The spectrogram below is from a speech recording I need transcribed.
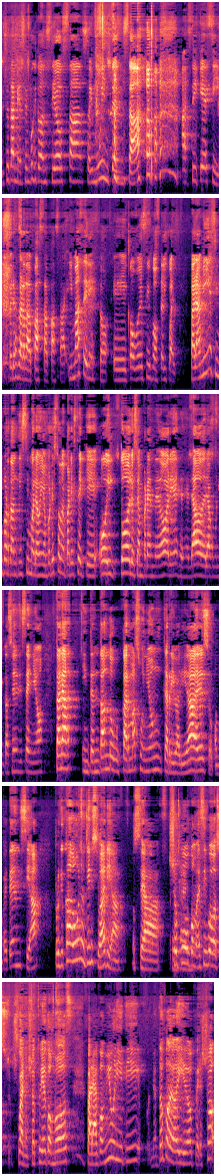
yo también soy un poquito ansiosa, soy muy intensa, así que sí, pero es verdad, pasa, pasa. Y más en esto, eh, como decís vos, tal cual. Para mí es importantísimo la unión, por eso me parece que hoy todos los emprendedores, desde el lado de la comunicación y diseño, están intentando buscar más unión que rivalidades o competencia, porque cada uno tiene su área. O sea, yo puedo, como decís vos, bueno, yo estudié con vos para community, lo toco de oído, pero yo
